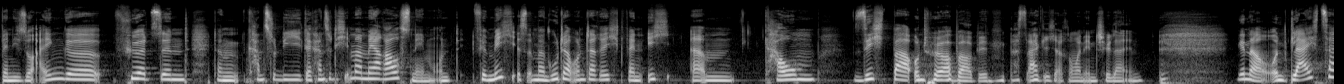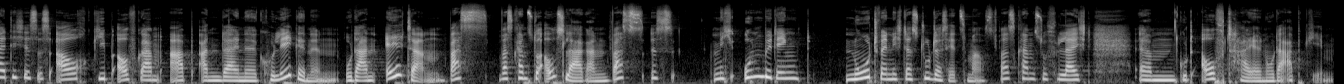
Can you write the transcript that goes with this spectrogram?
wenn die so eingeführt sind, dann kannst du die, da kannst du dich immer mehr rausnehmen. Und für mich ist immer guter Unterricht, wenn ich ähm, kaum sichtbar und hörbar bin. Das sage ich auch immer den SchülerInnen. Genau, und gleichzeitig ist es auch, gib Aufgaben ab an deine Kolleginnen oder an Eltern. Was, was kannst du auslagern? Was ist nicht unbedingt notwendig, dass du das jetzt machst? Was kannst du vielleicht ähm, gut aufteilen oder abgeben?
